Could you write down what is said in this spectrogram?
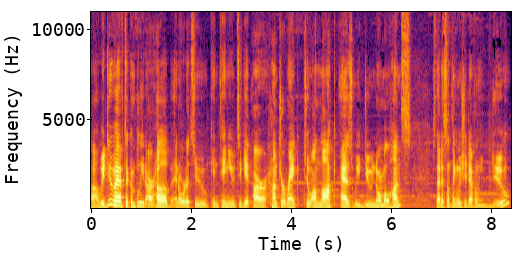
Uh, we do have to complete our hub in order to continue to get our hunter rank to unlock as we do normal hunts. So that is something we should definitely do.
